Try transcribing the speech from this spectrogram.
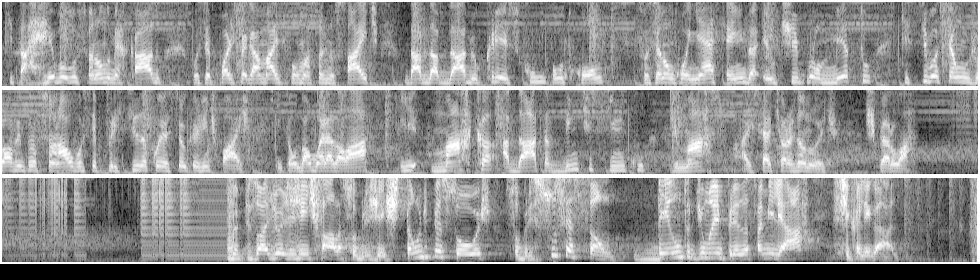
que está revolucionando o mercado. Você pode pegar mais informações no site www.criaschool.com. Se você não conhece ainda, eu te prometo que se você é um jovem profissional, você precisa conhecer o que a gente faz. Então dá uma olhada lá e marca a data 25 de março às 7 horas da noite. Te espero lá. No episódio de hoje a gente fala sobre gestão de pessoas, sobre sucessão dentro de uma empresa familiar. Fica ligado.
